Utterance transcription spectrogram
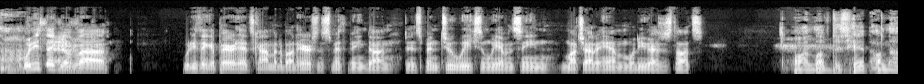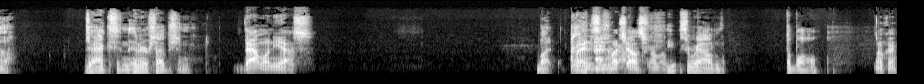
What do you think of uh, what do you think of Parrot Head's comment about Harrison Smith being done? It's been two weeks and we haven't seen much out of him. What are you guys' thoughts? Oh, I loved his hit on the Jackson interception, That one, yes. but I didn't see much around- else from him. He was around the ball. Okay.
